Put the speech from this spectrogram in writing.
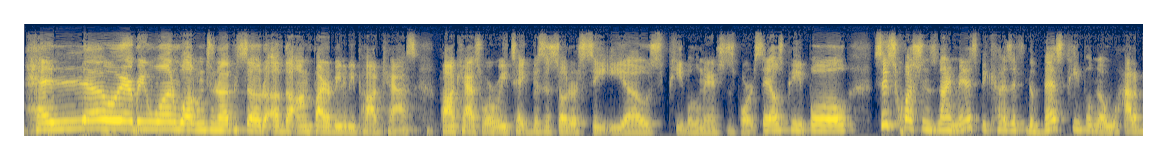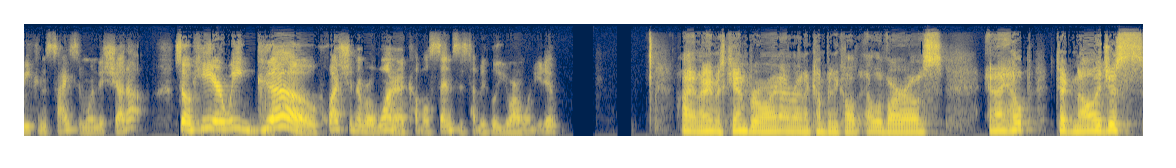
Hello, everyone. Welcome to another episode of the On Fire B2B podcast, podcast where we take business owners, CEOs, people who manage to support salespeople, six questions, nine minutes, because if the best people know how to be concise and when to shut up. So here we go. Question number one in a couple sentences. Tell me who you are and what do you do. Hi, my name is Ken Broern. I run a company called Elevaros, and I help technologists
